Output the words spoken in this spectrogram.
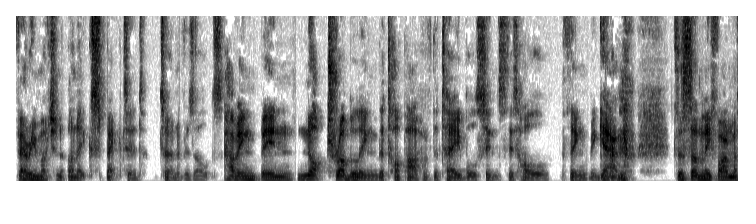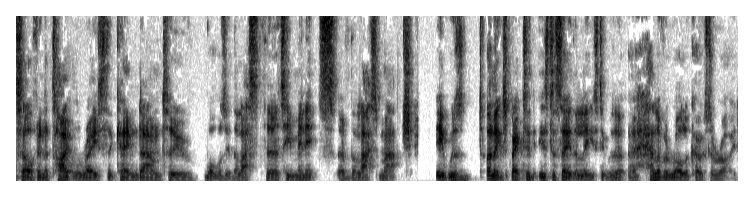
very much an unexpected turn of results. Having been not troubling the top half of the table since this whole thing began, to suddenly find myself in a title race that came down to, what was it, the last 30 minutes of the last match. It was unexpected, is to say the least. It was a, a hell of a roller coaster ride.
